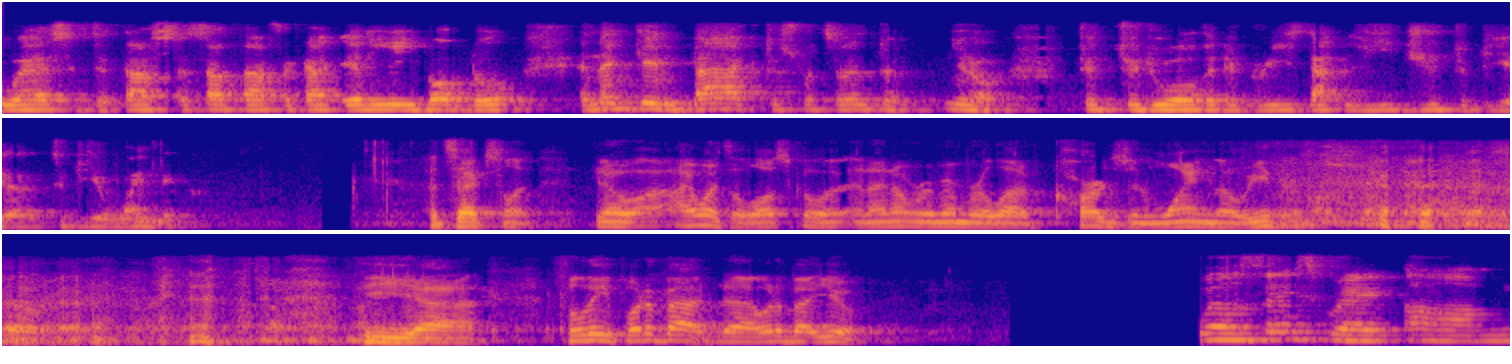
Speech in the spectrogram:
US, and to South Africa, Italy, Bordeaux, and then came back to Switzerland to, you know, to, to do all the degrees that lead you to be a, to be a winemaker. That's excellent. You know, I I went to law school and I don't remember a lot of cards and wine though either. So, The, uh, Philippe, what about, uh, what about you? Well, thanks, Greg. Um,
